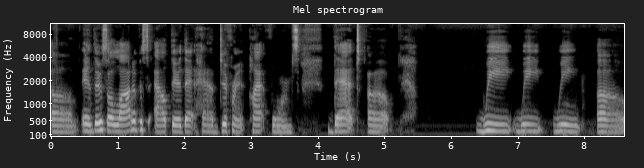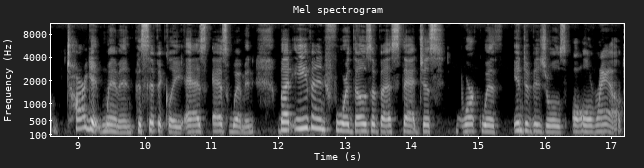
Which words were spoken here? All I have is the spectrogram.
um, and there's a lot of us out there that have different platforms that uh, we we we uh, target women specifically as as women, but even for those of us that just work with individuals all around,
